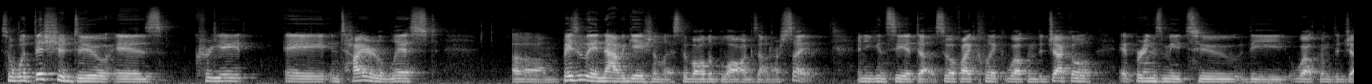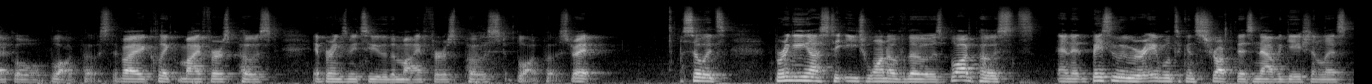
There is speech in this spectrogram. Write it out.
So what this should do is create a entire list um, basically a navigation list of all the blogs on our site. And you can see it does. So if I click Welcome to Jekyll, it brings me to the Welcome to Jekyll blog post. If I click My First Post, it brings me to the My First Post blog post, right? So it's bringing us to each one of those blog posts and it basically we were able to construct this navigation list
